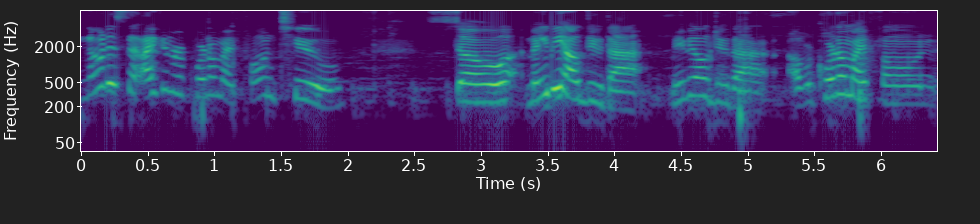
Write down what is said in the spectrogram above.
noticed that I can record on my phone too. So maybe I'll do that. Maybe I'll do that. I'll record on my phone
